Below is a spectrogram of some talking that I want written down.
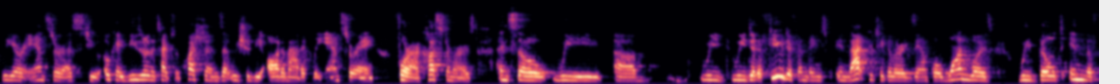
clear answer as to, okay, these are the types of questions that we should be automatically answering for our customers. And so we, um, we, we did a few different things in that particular example. One was we built in the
